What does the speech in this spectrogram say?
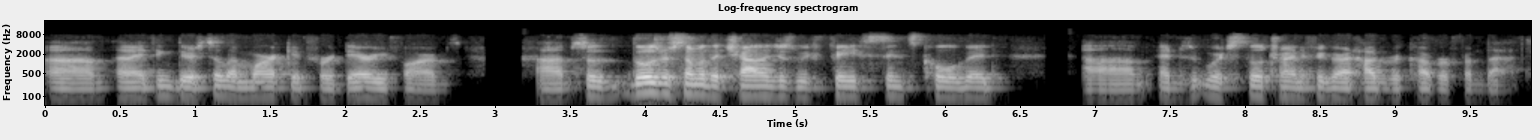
um, and I think there's still a market for dairy farms. Um, so those are some of the challenges we faced since COVID, um, and we're still trying to figure out how to recover from that.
